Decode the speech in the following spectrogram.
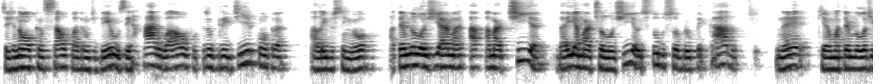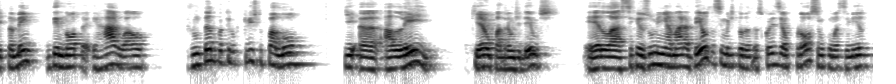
Ou seja, não alcançar o padrão de Deus, errar o alvo, transgredir contra a lei do Senhor. A terminologia amartia, daí a martiologia, o estudo sobre o pecado, né? Que é uma terminologia que também denota errar o alvo. Juntando com aquilo que Cristo falou, que ah, a lei, que é o padrão de Deus, ela se resume em amar a Deus acima de todas as coisas e ao próximo como a si mesmo.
